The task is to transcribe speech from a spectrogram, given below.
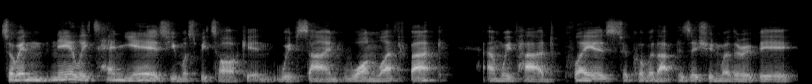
So in nearly 10 years, you must be talking, we've signed one left back and we've had players to cover that position, whether it be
